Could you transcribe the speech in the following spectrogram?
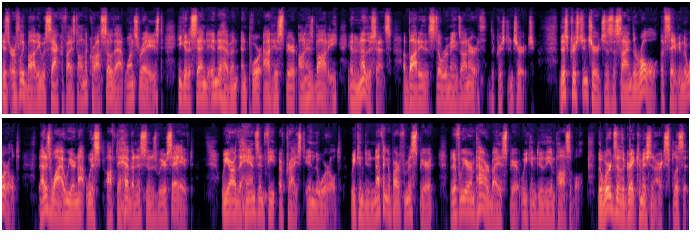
His earthly body was sacrificed on the cross so that, once raised, he could ascend into heaven and pour out his spirit on his body, in another sense, a body that still remains on earth, the Christian church. This Christian church is assigned the role of saving the world. That is why we are not whisked off to heaven as soon as we are saved. We are the hands and feet of Christ in the world. We can do nothing apart from His Spirit, but if we are empowered by His Spirit, we can do the impossible. The words of the Great Commission are explicit,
